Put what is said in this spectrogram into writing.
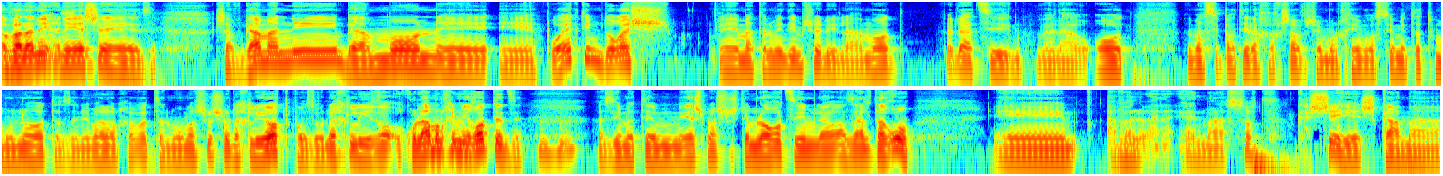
אבל אני, אני יש... זה. עכשיו, גם אני בהמון אה, אה, פרויקטים דורש אה, מהתלמידים שלי לעמוד ולהציג ולהראות, ומה סיפרתי לך עכשיו, שהם הולכים ועושים את התמונות, אז אני אומר להם, חבר'ה, צלמו משהו שהולך להיות פה, זה הולך לראות, כולם הולכים לראות את זה. אז אם אתם, יש משהו שאתם לא רוצים אז אל תראו. אה, אבל אין מה לעשות, קשה, יש כמה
